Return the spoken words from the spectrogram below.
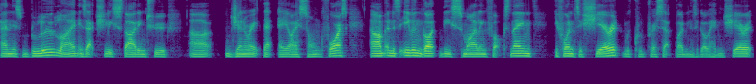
and this blue line is actually starting to uh, generate that AI song for us. Um, and it's even got the smiling fox name. If we wanted to share it, we could press that button to go ahead and share it.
